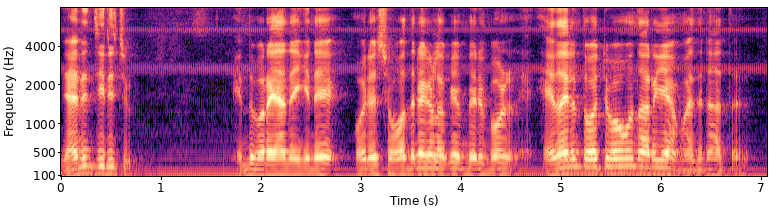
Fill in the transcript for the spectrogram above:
ഞാനും ചിരിച്ചു. എന്തു പറയാൻ ഓരോ ശോധനകളൊക്കെ വരുമ്പോൾ ഏതായാലും തോറ്റു പോകുമെന്ന് അറിയാം അതിനകത്ത്.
